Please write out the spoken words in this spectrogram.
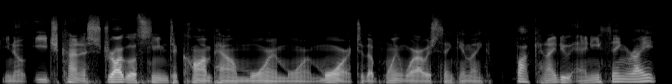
you know, each kind of struggle seemed to compound more and more and more to the point where I was thinking like, fuck, can I do anything right?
